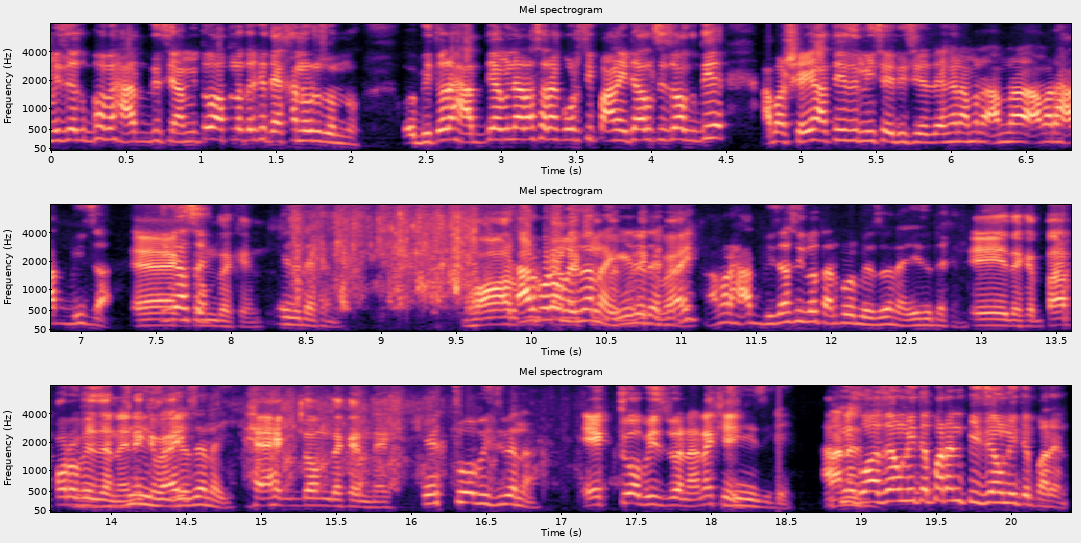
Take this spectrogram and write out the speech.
আমি যেভাবে হাত দিছি আমি তো আপনাদেরকে দেখানোর জন্য। ওই ভিতরে হাত দিয়ে আমি নাড়াচাড়া করছি পানি ঢালছি জগ দিয়ে আবার সেই হাতে যে নিচে দিছি দেখেন আমার আমার হাত ভিজা। ঠিক আছে? দেখেন। এই যে দেখেন। তারপরে ভেজা নাই এই যে দেখেন দেখেন আমার হাত ভিজা ছিল তারপর ভেজা নাই এই যে দেখেন। এই দেখেন তারপরও ভেজে নাই নাকি ভাই? ভেজে নাই। একদম দেখেন নাই। একটুও ভিজবে না। একটুও ভিজবে না নাকি? জি জি। আপনি মানে- নিতে পারেন পিজেও নিতে পারেন।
